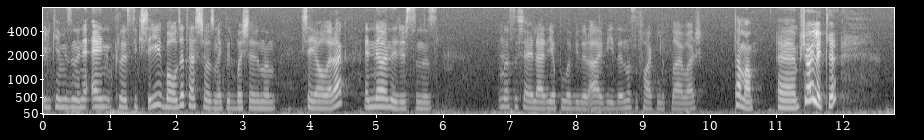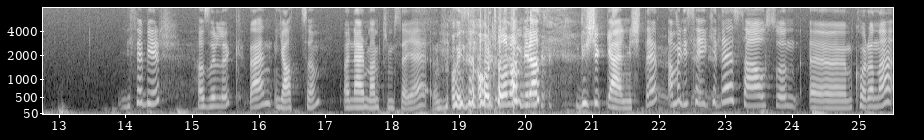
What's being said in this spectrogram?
ülkemizin hani en klasik şeyi bolca test çözmektir başarının şeyi olarak. Yani ne önerirsiniz? Nasıl şeyler yapılabilir IB'de? Nasıl farklılıklar var? Tamam. Ee, şöyle ki lise 1 hazırlık ben yattım. Önermem kimseye. o yüzden ortalamam biraz düşük gelmişti. Ama lise yani. 2'de sağ olsun e, korona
